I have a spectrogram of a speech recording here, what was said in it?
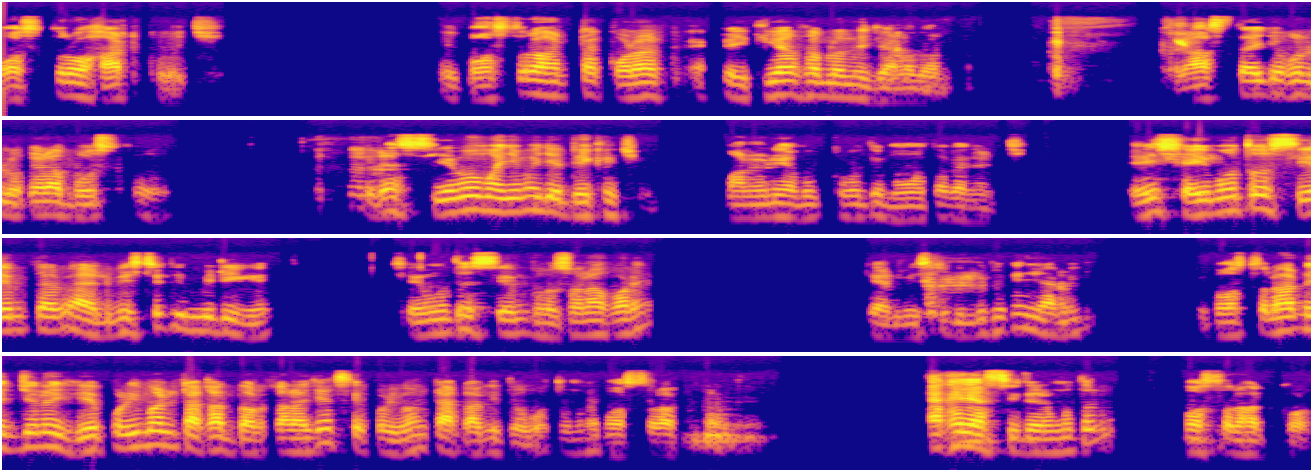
বস্ত্র হাট করেছি। এই বস্ত্র হাটটা করার একটা ইতিহাস আপনাদের জানা দরকার। রাস্তায় যখন লোকেরা বসতো, এটা সিএমও মাঝে মাঝে দেখেছিল মাননীয় মুখ্যমন্ত্রী মমতা ব্যানার্জি। এই সেই মতো সিএম তার অ্যাডমিনিস্ট্রেটিভ মিটিং এ সেই মতো সিএম ঘোষণা করে অ্যাডমিনিস্ট্রেটিভ মিটিং এ যে আমি এই বস্ত্র হাটের জন্য যে পরিমাণ টাকার দরকার আছে, সে পরিমাণ টাকা আমি দেবো, তোমরা বস্ত্র হাট এক হাজার সিটের মতন বস্ত্র হাট কর।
